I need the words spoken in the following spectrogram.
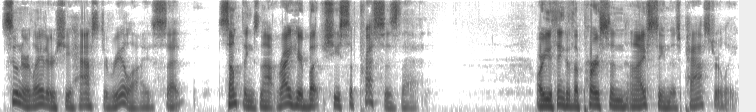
Sooner or later, she has to realize that something's not right here, but she suppresses that. Or you think of the person, and I've seen this pastorally.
